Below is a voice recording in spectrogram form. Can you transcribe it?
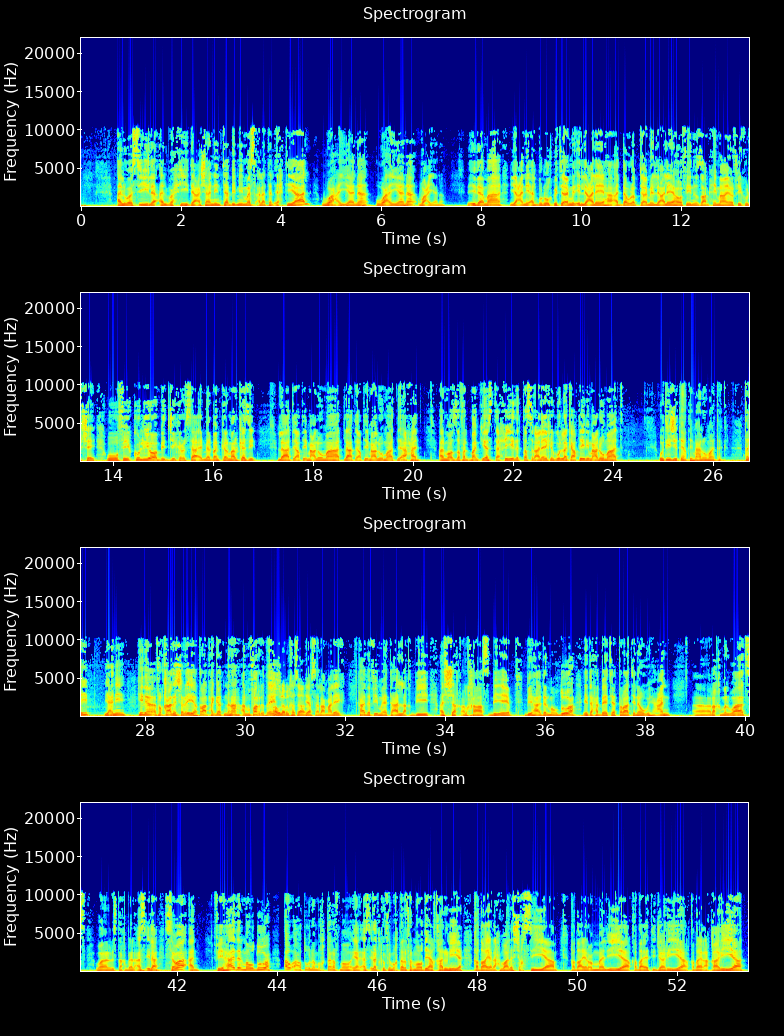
الوسيلة الوحيدة عشان ننتبه من مسألة الاحتيال وعينا وعينا وعينا. إذا ما يعني البنوك بتعمل اللي عليها الدولة بتعمل اللي عليها وفي نظام حماية وفي كل شيء. وفي كل يوم بتجيك رسائل من البنك المركزي. لا تعطي معلومات لا تعطي معلومات لأحد. الموظف البنكي يستحيل يتصل عليك يقول لك أعطيني معلومات. وتيجي تعطي معلوماتك. طيب يعني هنا في القاعدة الشرعية طلعت حقتنا ها المفرط إيش؟ أولى بالخسارة. يا سلام عليك. هذا فيما يتعلق بالشق الخاص؟ بهذا الموضوع إذا حبيت يا ترى تنوه عن آه، رقم الواتس ونستقبل الأسئلة سواء في هذا الموضوع أو أعطونا مختلف مو... يعني أسئلتكم في مختلف المواضيع القانونية، قضايا الأحوال الشخصية، قضايا العمالية، قضايا التجارية، القضايا العقارية،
